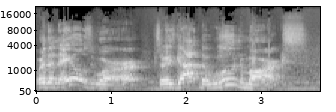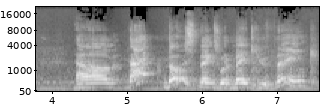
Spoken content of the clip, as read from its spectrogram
where the nails were. So he's got the wound marks. Um, that those things would make you think,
